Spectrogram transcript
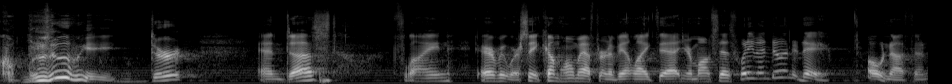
Kablooey! Dirt and dust flying everywhere. So you come home after an event like that, and your mom says, What have you been doing today? Oh, nothing.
